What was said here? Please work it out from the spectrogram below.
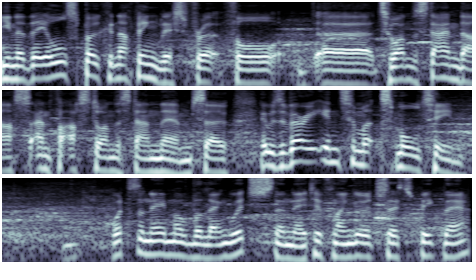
you know, they all spoke enough English for for uh, to understand us and for us to understand them. So it was a very intimate, small team. What's the name of the language, the native language they speak there?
